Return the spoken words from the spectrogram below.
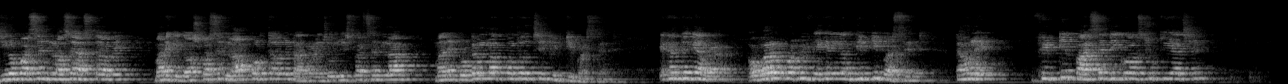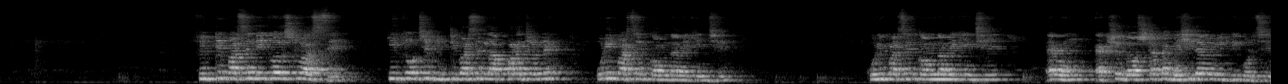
জিরো পার্সেন্ট লসে আসতে হবে। মানে কি দশ পার্সেন্ট লাভ করতে হবে, তারপরে চল্লিশ পার্সেন্ট লাভ। মানে টোটাল লাভ কত হচ্ছে? ফিফটি পার্সেন্ট এখান থেকে আমরা ওভারঅল প্রফিট দেখে নিলাম ফিফটি পার্সেন্ট তাহলে ফিফটি পার্সেন্ট ইকুয়ালস টু কি আছে? ফিফটি পার্সেন্ট ইকুয়ালস টু আসছে। কি করছে? ফিফটি পার্সেন্ট লাভ করার জন্য কুড়ি পার্সেন্ট কম দামে কিনছে। কুড়ি পার্সেন্ট কম দামে কিনছে এবং একশো দশ টাকা বেশি দামে বিক্রি করছে।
